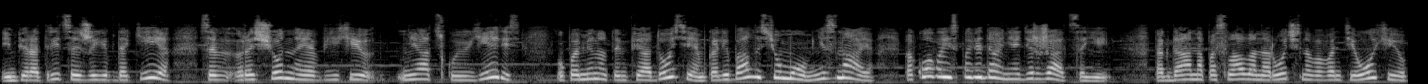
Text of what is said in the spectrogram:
Императрица же Евдокия, совращенная в ехиниатскую ересь, упомянутым Феодосием, колебалась умом, не зная, какого исповедания держаться ей. Тогда она послала нарочного в Антиохию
